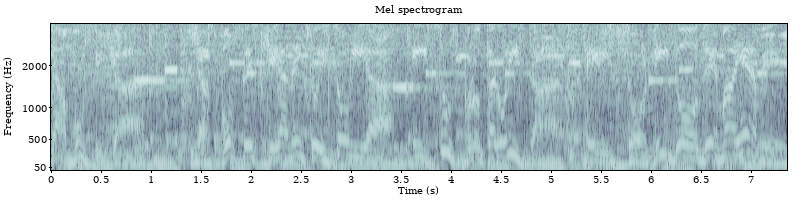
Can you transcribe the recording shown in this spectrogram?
La música, las voces que han hecho historia y sus protagonistas. El sonido de Miami.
